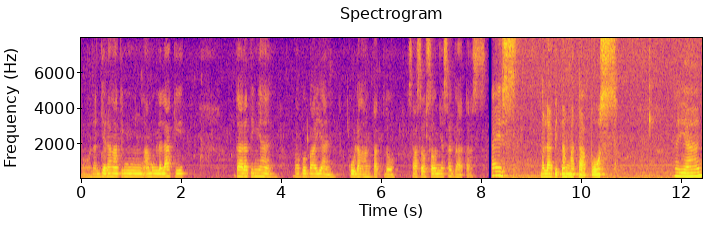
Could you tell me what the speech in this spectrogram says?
O, nandiyan ang aking among lalaki. Darating yan. Bababa yan. Kulang ang tatlo. Sasawsaw niya sa gatas. Guys, malapit nang matapos. Ayan.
